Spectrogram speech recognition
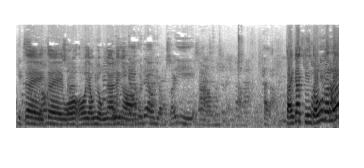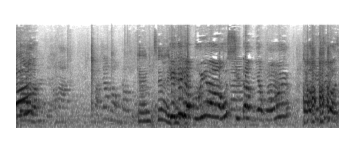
逆時光對對，互相我我有用㗎呢個依家佢，都有用，所以啊係啦。大家見到㗎啦。送俾鏡姐係記得入會啊！好蝕啊，唔入會。我鏡姐話齋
